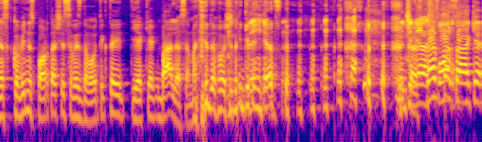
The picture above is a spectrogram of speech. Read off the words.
nes kovinį sportą aš įsivaizdavau tik tai tiek, kiek baliuose matydavau, žinai, giminės. Nu, Kažkas pasakė,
